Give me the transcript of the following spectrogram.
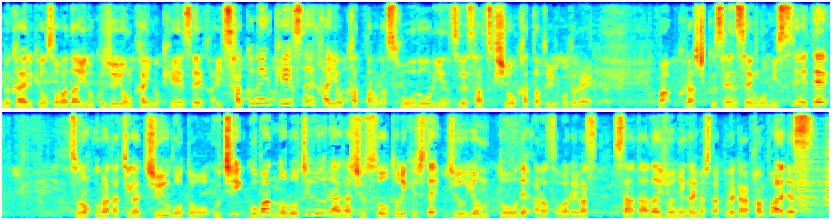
迎える競争は第64回の京成杯。昨年京成杯を勝ったのがソウルオリエンスで皐月賞を勝ったということで、まあ、クラシック戦線を見据えてその馬たちが15頭うち5番のロジルーラーが出走を取り消して14頭で争われます。スターター台上に上がりました。これからファンファーレです。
